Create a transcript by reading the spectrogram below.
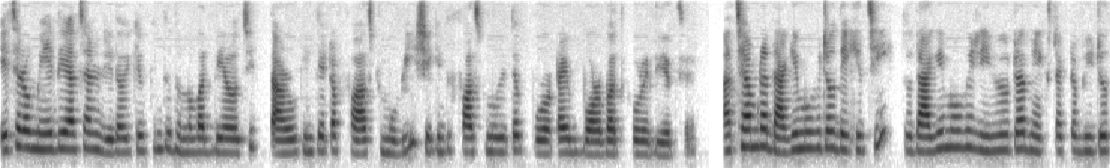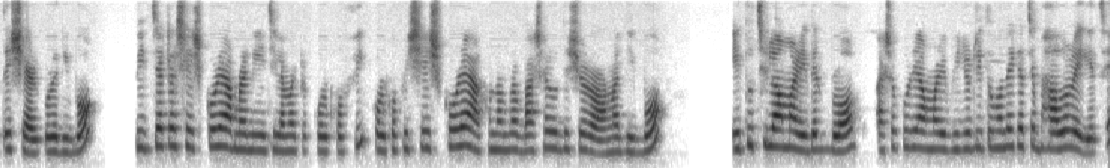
এছাড়াও মেয়ে মেহেদি আছেন, হৃদয়কেও কিন্তু ধন্যবাদ দেওয়া উচিত। তারও কিন্তু এটা ফার্স্ট মুভি, সে কিন্তু ফার্স্ট মুভিতে পুরোটাই বরবাদ করে দিয়েছে। আচ্ছা আমরা দাগি মুভিটাও দেখেছি। তো দাগি মুভির রিভিউটা নেক্সট একটা ভিডিওতে শেয়ার করে দিব। পিৎজাটা শেষ করে আমরা নিয়েছিলাম একটা কোল্ড কফি কোল্ড কফি শেষ করে এখন আমরা বাসার উদ্দেশ্যে রওনা দিব। এ তো ছিল আমার এদের ব্লগ আশা করি আমার এই ভিডিওটি তোমাদের কাছে ভালো লেগেছে।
